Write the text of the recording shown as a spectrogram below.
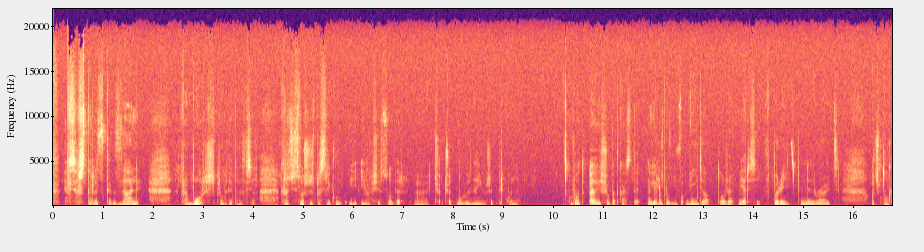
все, что рассказали, про борщ, про вот это вот все. Короче, слушаешь про свеклу и, и вообще супер, э, что-то новое узнаешь, это прикольно. Вот, а еще подкасты. Ну, я люблю видео тоже версии, в принципе, мне нравится. Очень много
